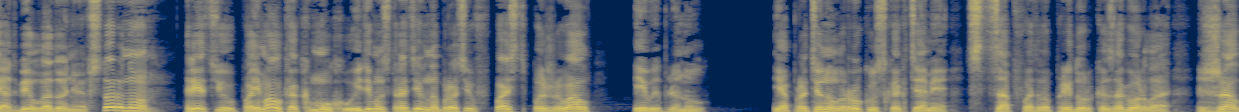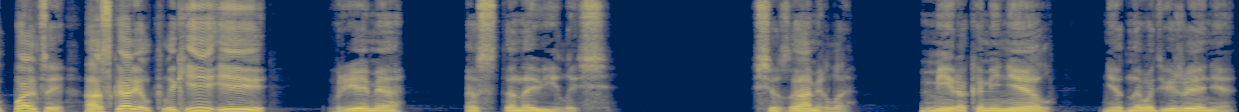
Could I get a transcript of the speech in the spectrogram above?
я отбил ладонями в сторону, третью поймал как муху и, демонстративно бросив в пасть, пожевал и выплюнул. Я протянул руку с когтями, сцапав этого придурка за горло, сжал пальцы, оскалил клыки и... Время остановилось. Все замерло. Мир окаменел, ни одного движения.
